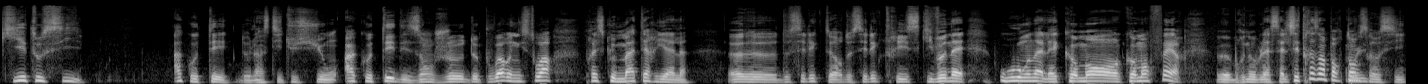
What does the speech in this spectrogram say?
qui est aussi à côté de l'institution, à côté des enjeux, de pouvoir une histoire presque matérielle euh, de ces lecteurs, de ces lectrices qui venaient, où on allait, comment comment faire, euh, Bruno Blassel? C'est très important ça aussi.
